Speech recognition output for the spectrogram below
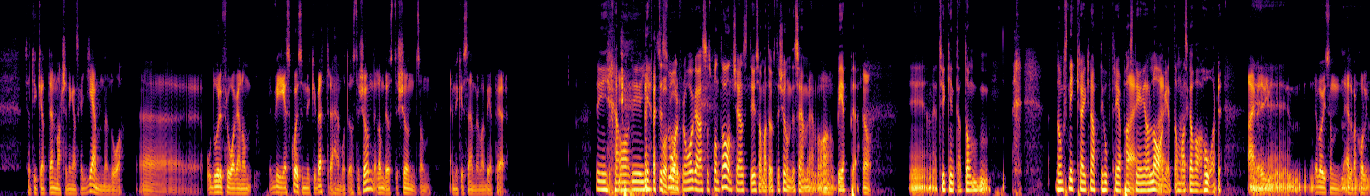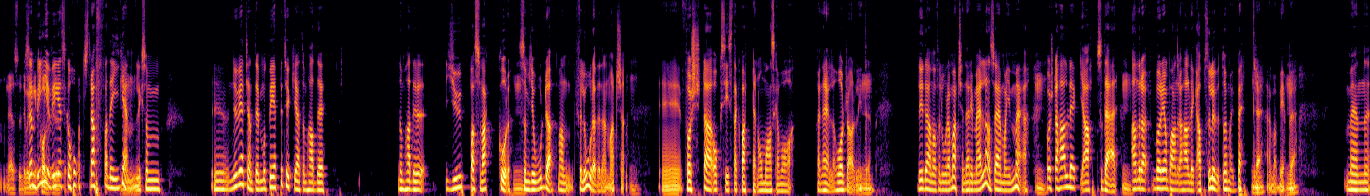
Så jag tycker att den matchen är ganska jämn ändå. Uh, och då är det frågan om VSK är så mycket bättre här mot Östersund eller om det är Östersund som är mycket sämre än vad BP är. Det är, ja, det är en jättesvår fråga. Alltså, spontant känns det ju som att Östersund är sämre än vad mm. BP ja. eh, Jag tycker inte att de... De snickrar ju knappt ihop tre passningar inom laget nej, om man ska vara hård. Nej, men det, ju, eh, det var ju som 11 koll. Alltså, det var sen blir ju VSK hårt straffade igen. Liksom, eh, nu vet jag inte, mot BP tycker jag att de hade... De hade djupa svackor mm. som gjorde att man förlorade den matchen. Mm. Eh, första och sista kvarten, om man ska vara generell och hårdra lite. Mm. Det är där man förlorar matchen. Däremellan så är man ju med. Mm. Första halvlek, ja, sådär. Mm. Andra, början på andra halvlek, absolut. Då är man ju bättre mm. än vad BP är. Men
